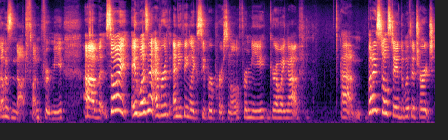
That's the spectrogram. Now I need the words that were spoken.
That was not fun for me. Um, so I, it wasn't ever anything like super personal for me growing up um, but I still stayed with the church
